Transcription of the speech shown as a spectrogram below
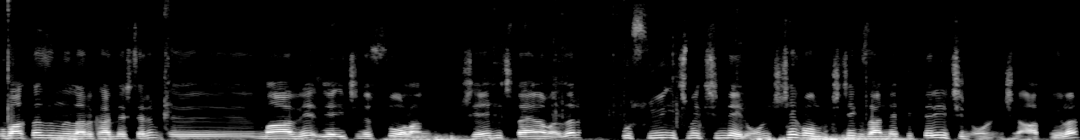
Bu baklazınlıları kardeşlerim e, mavi ve içinde su olan şeye hiç dayanamazlar. Bu suyu içmek için değil, onu çiçek oldu, çiçek zannettikleri için onun içine atlıyorlar.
